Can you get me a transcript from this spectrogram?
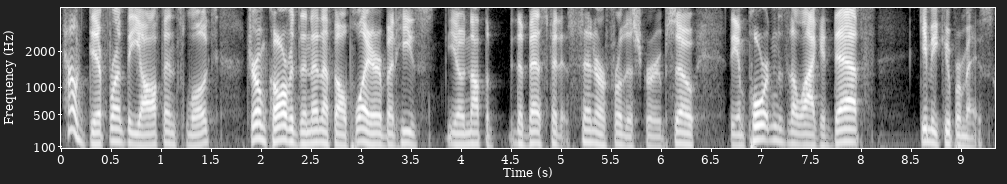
how different the offense looked. Jerome Carvin's an NFL player, but he's you know not the the best fit at center for this group. So the importance, the lack of depth. Give me Cooper Mays.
